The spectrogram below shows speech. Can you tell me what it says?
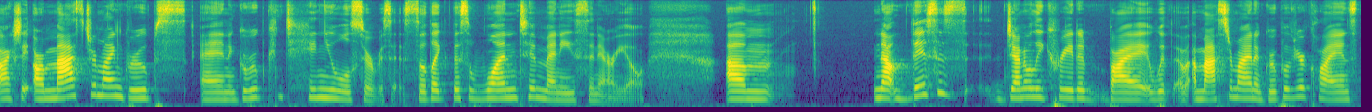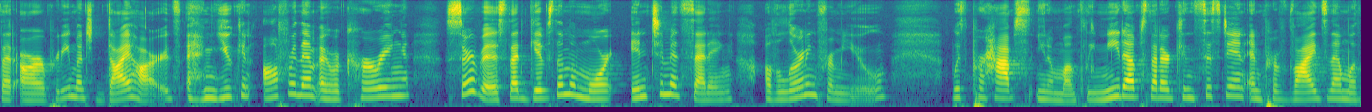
actually our mastermind groups and group continual services. So, like this one to many scenario. Um, now, this is generally created by with a mastermind, a group of your clients that are pretty much diehards, and you can offer them a recurring service that gives them a more intimate setting of learning from you with perhaps you know monthly meetups that are consistent and provides them with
